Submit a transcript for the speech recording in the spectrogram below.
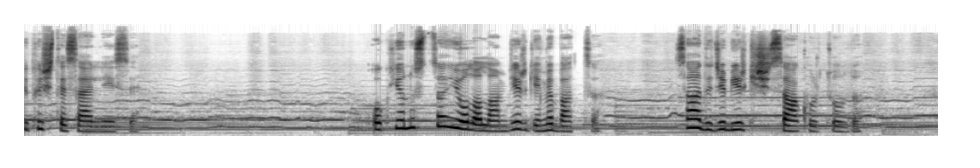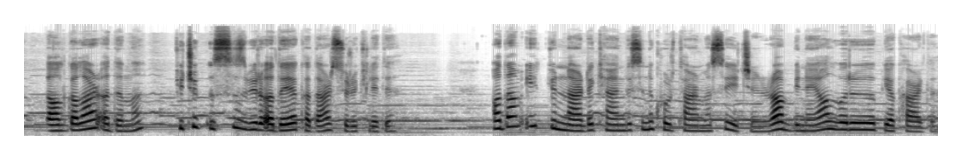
Çıkış tesellisi. Okyanusta yol alan bir gemi battı. Sadece bir kişi sağ kurtuldu. Dalgalar adamı küçük ıssız bir adaya kadar sürükledi. Adam ilk günlerde kendisini kurtarması için Rabbine yalvarıp yakardı.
